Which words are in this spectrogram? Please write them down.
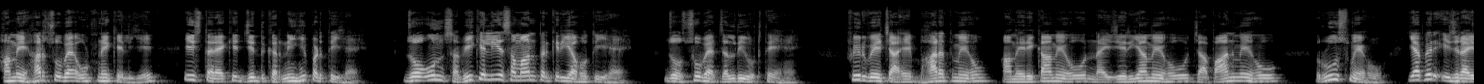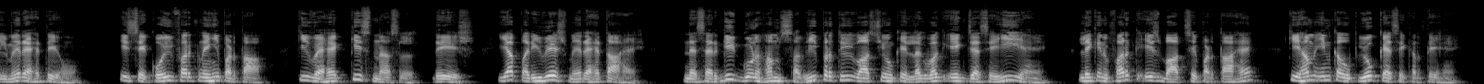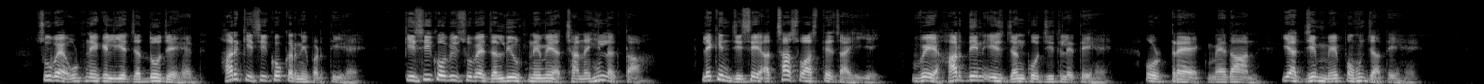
हमें हर सुबह उठने के लिए इस तरह की जिद करनी ही पड़ती है। जो उन सभी के लिए समान प्रक्रिया होती है, जो सुबह जल्दी उठते हैं। फिर वे चाहे भारत में हो, अमेरिका में हो, नाइजीरिया में हो, जापान में हो, रूस में हो, या फिर इजराइल में रहते हो, इससे कोई फ़र्क नहीं पड़ता कि वह किस नस्ल, देश या परिवेश में रहता है। नैसर्गिक गुण हम सभी पृथ्वीवासियों के लगभग एक जैसे ही हैं, लेकिन फ़र्क इस बात से पड़ता है कि हम इनका उपयोग कैसे करते हैं। सुबह उठने के लिए जद्दोजहद हर किसी को करनी पड़ती है। किसी को भी सुबह जल्दी उठने में अच्छा नहीं लगता। लेकिन जिसे अच्छा स्वास्थ्य चाहिए, वे हर दिन इस जंग को जीत लेते हैं और ट्रैक, मैदान या जिम में पहुँच जाते हैं।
